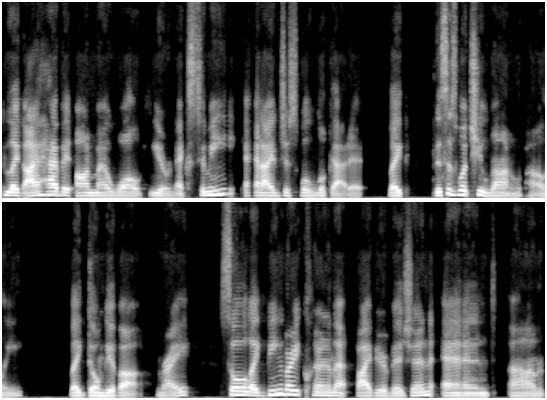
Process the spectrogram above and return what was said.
like I have it on my wall here next to me and I just will look at it. Like this is what you want, Polly. Like don't give up, right? So like being very clear on that five year vision and um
